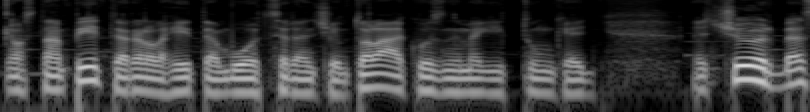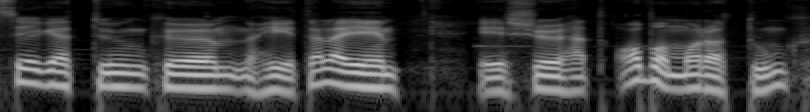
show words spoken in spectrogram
aztán Péterrel a héten volt szerencsém találkozni, megittunk egy, egy sört, beszélgettünk a hét elején, és hát abban maradtunk,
